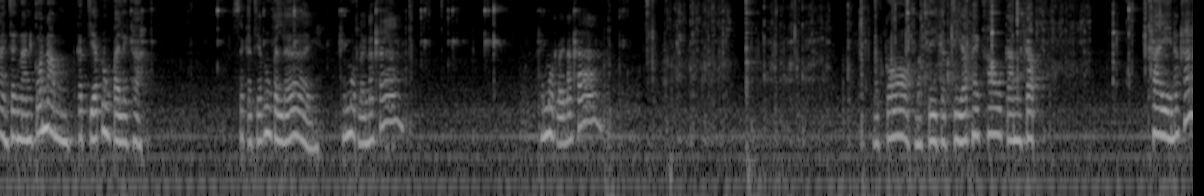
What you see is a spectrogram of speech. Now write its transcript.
หลังจากนั้นก็นำกระเจี๊ยบลงไปเลยค่ะ ใส่กระเจี๊ยบลงไปเลย ให้หมดเลยนะคะ ให้หมดเลยนะคะ แล้วก็มาตีกระเจี๊ยบให้เข้ากันกับไข่นะคะ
